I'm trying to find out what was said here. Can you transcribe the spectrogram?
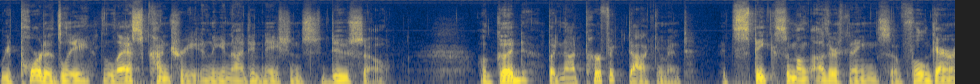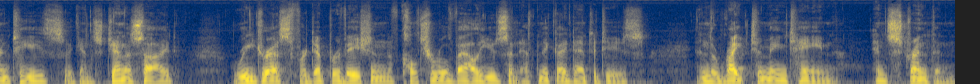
reportedly the last country in the United Nations to do so. A good but not perfect document, it speaks, among other things, of full guarantees against genocide, redress for deprivation of cultural values and ethnic identities, and the right to maintain and strengthen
